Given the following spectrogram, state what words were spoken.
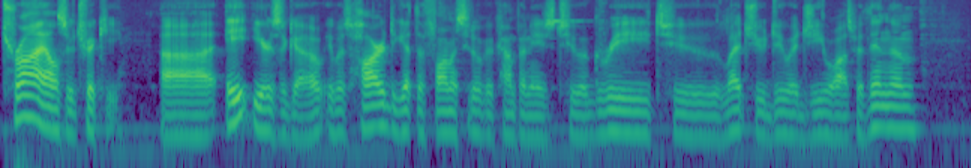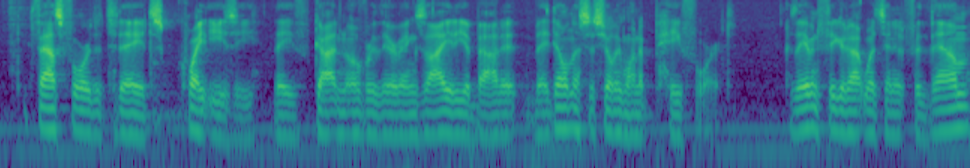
Trials are tricky. Uh, eight years ago, it was hard to get the pharmaceutical companies to agree to let you do a GWAS within them. Fast forward to today, it's quite easy. They've gotten over their anxiety about it. They don't necessarily want to pay for it because they haven't figured out what's in it for them,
